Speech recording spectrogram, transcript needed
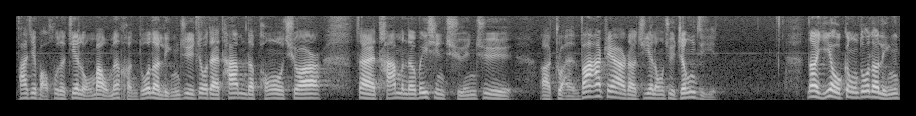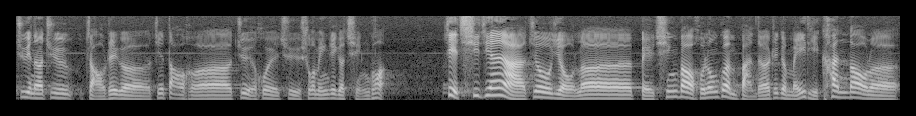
发起保护的接龙吧。”我们很多的邻居就在他们的朋友圈，在他们的微信群去啊转发这样的接龙去征集。那也有更多的邻居呢去找这个街道和居委会去说明这个情况。这期间啊，就有了北青报回龙观版的这个媒体看到了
